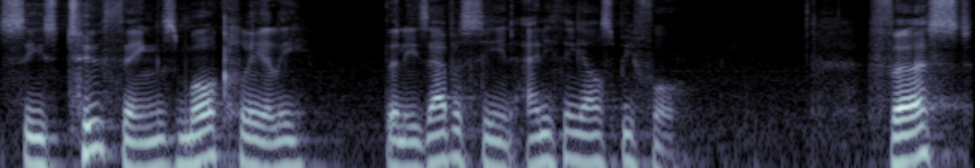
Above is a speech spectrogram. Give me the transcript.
sees two things more clearly than he's ever seen anything else before. First,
